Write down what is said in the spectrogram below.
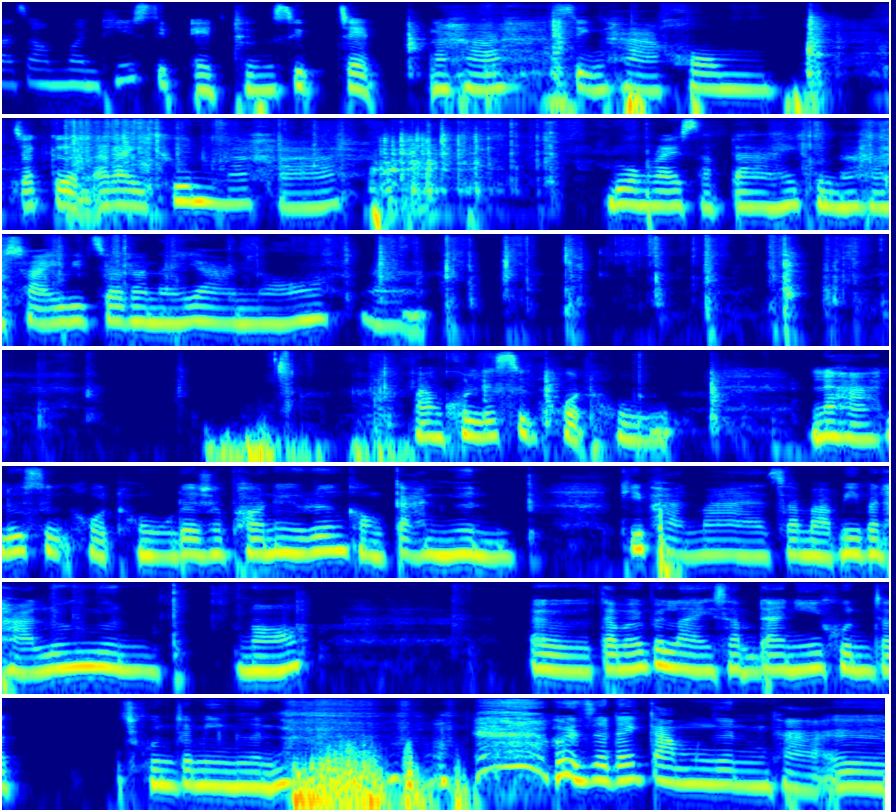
ประจำวันที่ 11 ถึง 17 นะคะ สิงหาคมจะเกิดอะไรขึ้นนะคะ ดวงรายสัปดาห์ให้คุณนะคะ ใช้วิจารณญาณเนาะอ่าบางคนรู้สึกหดหูนะคะรู้สึกหดหูโดยเฉพาะในเรื่องของการเงิน ที่ผ่านมาจะแบบมีปัญหาเรื่องเงินเนาะเออแต่ไม่เป็นไรสัปดาห์นี้คุณจะ คุณจะมีเงิน คุณจะได้กำเงินค่ะ เออ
